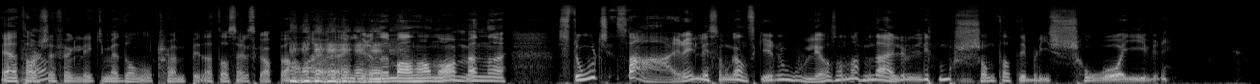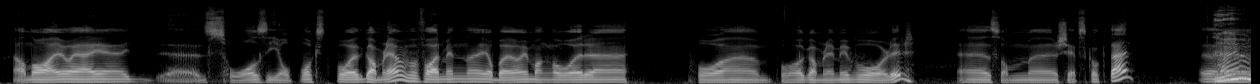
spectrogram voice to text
Jeg tar selvfølgelig ikke med Donald Trump i dette selskapet, han er jo eldre enn en mann, han òg, men eh, Stort sett så er de liksom ganske rolige og sånn, da, men det er jo litt morsomt at de blir så ivrig. Ja, nå er jo jeg eh, så å si oppvokst på et gamlehjem, for far min jobba jo i mange år eh, på, på gamlehjem i Våler eh, som eh, sjefskokk der. Eh, Ja, ja.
